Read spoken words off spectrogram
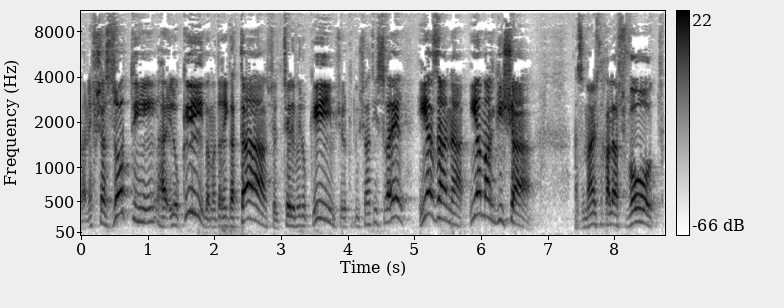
והנפש הזאתי, האלוקית, במדרגתה של צלם אלוקים, של קדושת ישראל, היא הזנה, היא המרגישה. אז מה יש לך להשוות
